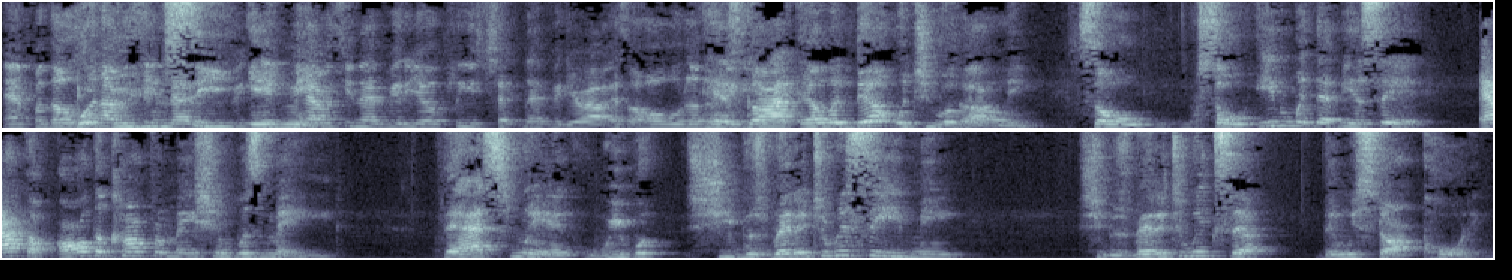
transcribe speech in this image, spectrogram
And for those what who haven't seen that, if you haven't seen that video, please check that video out. It's a whole other. Has video. God ever dealt with you about so, me? So, so even with that being said, after all the confirmation was made, that's when we were she was ready to receive me. She was ready to accept. Then we start courting.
